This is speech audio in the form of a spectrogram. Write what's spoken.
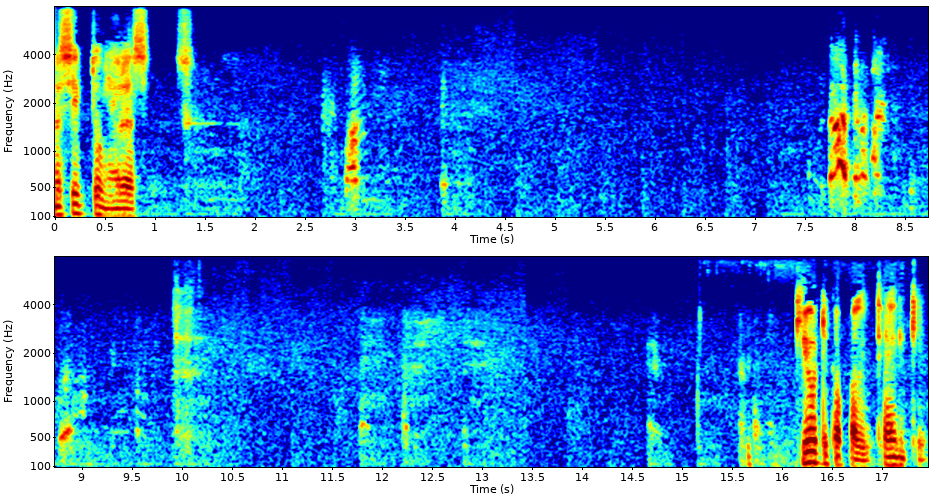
નસીબ તો મારા છે. ક્યુટ કપલ થેન્ક યુ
